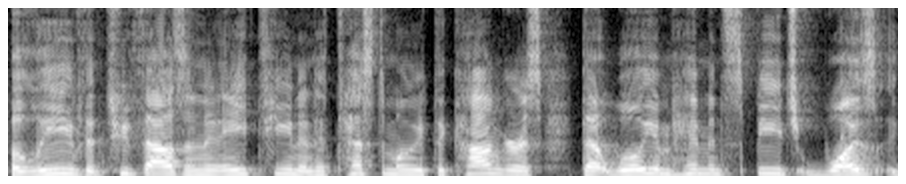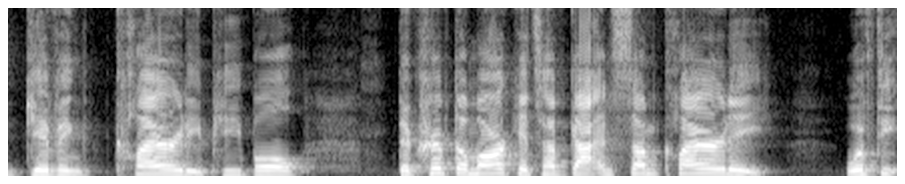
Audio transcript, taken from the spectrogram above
believed in 2018 in a testimony to Congress that William Hinman's speech was giving clarity, people. The crypto markets have gotten some clarity with the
